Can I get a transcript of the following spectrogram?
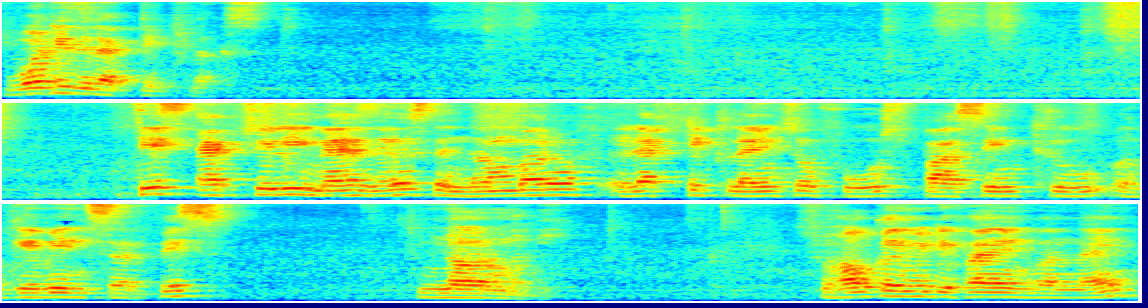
What is electric flux This actually measures the number of electric lines of force passing through a given surface normally. So how can we define in one line?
